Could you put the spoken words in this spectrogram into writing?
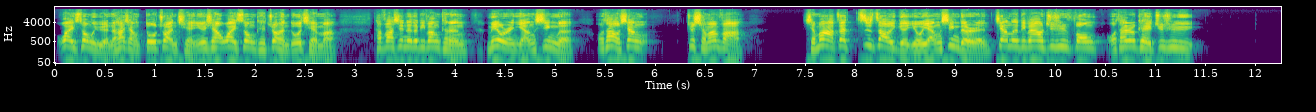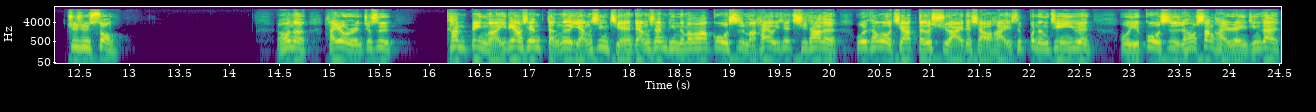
外送员，他想多赚钱，因为现在外送可以赚很多钱嘛。他发现那个地方可能没有人阳性了，哦，他好像就想办法。想办法再制造一个有阳性的人，这样那个地方要继续封，哦，他就可以继续继续送。然后呢，还有人就是看病嘛，一定要先等那个阳性检验。梁山平的妈妈过世嘛，还有一些其他的，我也看过，我其他得血癌的小孩也是不能进医院，哦，也过世。然后上海人已经在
